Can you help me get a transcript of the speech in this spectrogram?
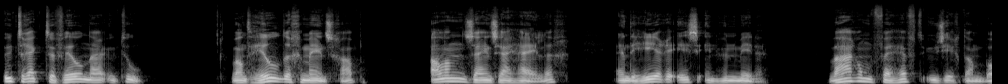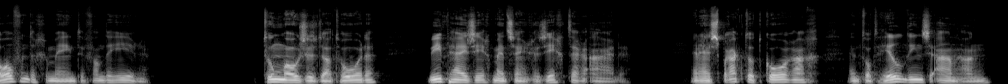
U trekt te veel naar u toe, want heel de gemeenschap, allen zijn zij heilig en de Heere is in hun midden. Waarom verheft u zich dan boven de gemeente van de Heere? Toen Mozes dat hoorde, wiep hij zich met zijn gezicht ter aarde. En hij sprak tot Korach en tot heel diens aanhang,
